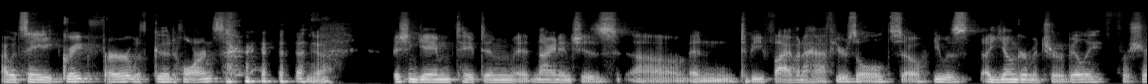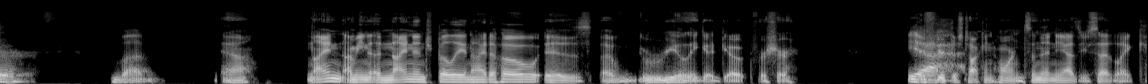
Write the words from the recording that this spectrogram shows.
I would say great fur with good horns. yeah. Fish and Game taped him at nine inches um, and to be five and a half years old. So he was a younger, mature Billy for sure. But yeah, nine, I mean, a nine inch Billy in Idaho is a really good goat for sure. Yeah. If you're just talking horns. And then, yeah, as you said, like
